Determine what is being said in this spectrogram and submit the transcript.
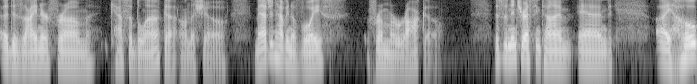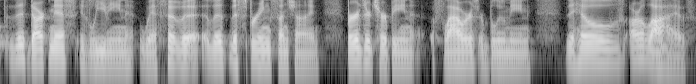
a designer from Casablanca on the show. Imagine having a voice from Morocco. This is an interesting time, and I hope the darkness is leaving with the, the, the spring sunshine. Birds are chirping, flowers are blooming, the hills are alive.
